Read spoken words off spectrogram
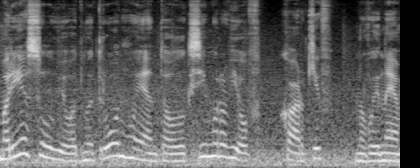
Марія Соловйова, Дмитро Онгоєн та Олексій Муравйов. Харків. Новини.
